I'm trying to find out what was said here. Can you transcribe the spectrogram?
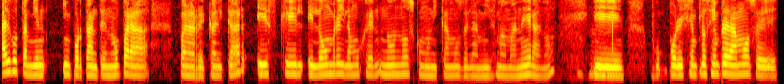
algo también importante, ¿no? Para para recalcar es que el, hombre y la mujer no nos comunicamos de la misma manera, ¿no? Eh, por ejemplo, siempre damos eh,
